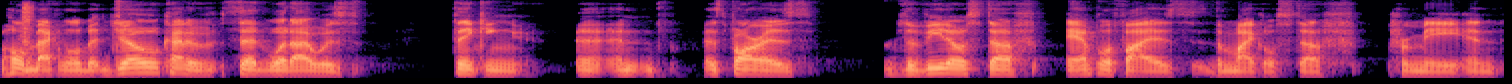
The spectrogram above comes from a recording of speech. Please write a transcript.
holding back a little bit. Joe kind of said what I was thinking, uh, and as far as the Vito stuff amplifies the Michael stuff for me, and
